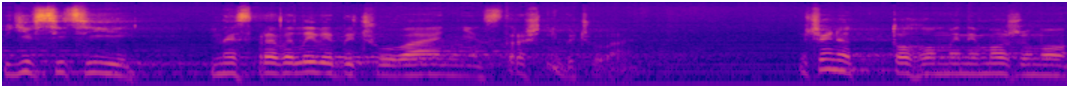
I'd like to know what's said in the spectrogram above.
тоді всі ці несправедливі бичування, страшні бичування. Звичайно, того ми не можемо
